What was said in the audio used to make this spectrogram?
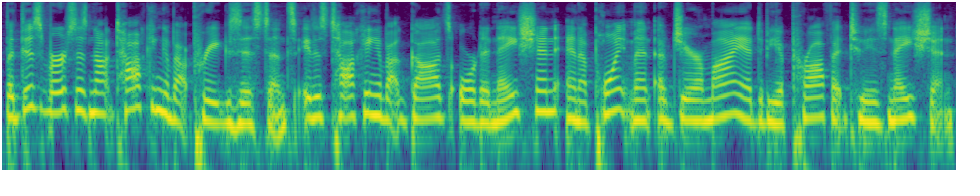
But this verse is not talking about preexistence, it is talking about God's ordination and appointment of Jeremiah to be a prophet to his nation.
